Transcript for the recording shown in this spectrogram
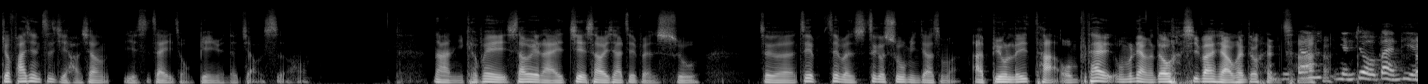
就发现自己好像也是在一种边缘的角色哈。哦那你可不可以稍微来介绍一下这本书？这个这这本这个书名叫什么？Abuelita。我们不太，我们两个都 西班牙文都很差。研究了半天，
